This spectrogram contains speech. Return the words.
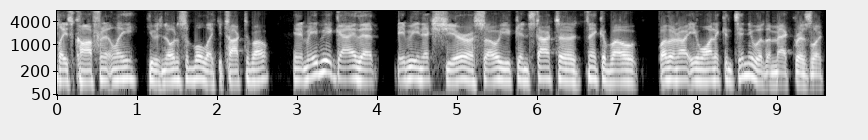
plays confidently. He was noticeable, like you talked about. And it may be a guy that maybe next year or so you can start to think about whether or not you want to continue with a Matt Grzelcyk.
